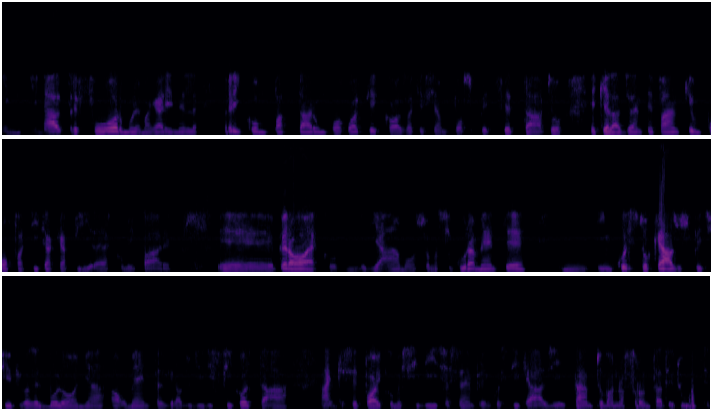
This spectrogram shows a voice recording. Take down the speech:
in, in, altre formule, magari nel ricompattare un po' qualche cosa che sia un po' spezzettato e che la gente fa anche un po' fatica a capire, ecco, mi pare. Eh, però ecco, vediamo, insomma, sicuramente mh, in questo caso specifico del Bologna aumenta il grado di difficoltà, anche se poi, come si dice sempre in questi casi, tanto vanno affrontate tutte.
